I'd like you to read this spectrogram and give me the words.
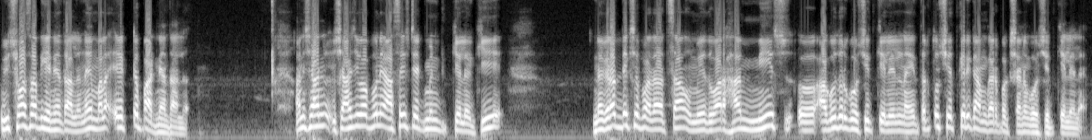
विश्वासात घेण्यात आलं नाही मला एकटं पाडण्यात आलं. आणि शहा शहाजी बापूने असंही स्टेटमेंट केलं की नगराध्यक्षपदाचा उमेदवार हा मी अगोदर घोषित केलेला नाही तर तो शेतकरी कामगार पक्षानं घोषित केलेला आहे.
